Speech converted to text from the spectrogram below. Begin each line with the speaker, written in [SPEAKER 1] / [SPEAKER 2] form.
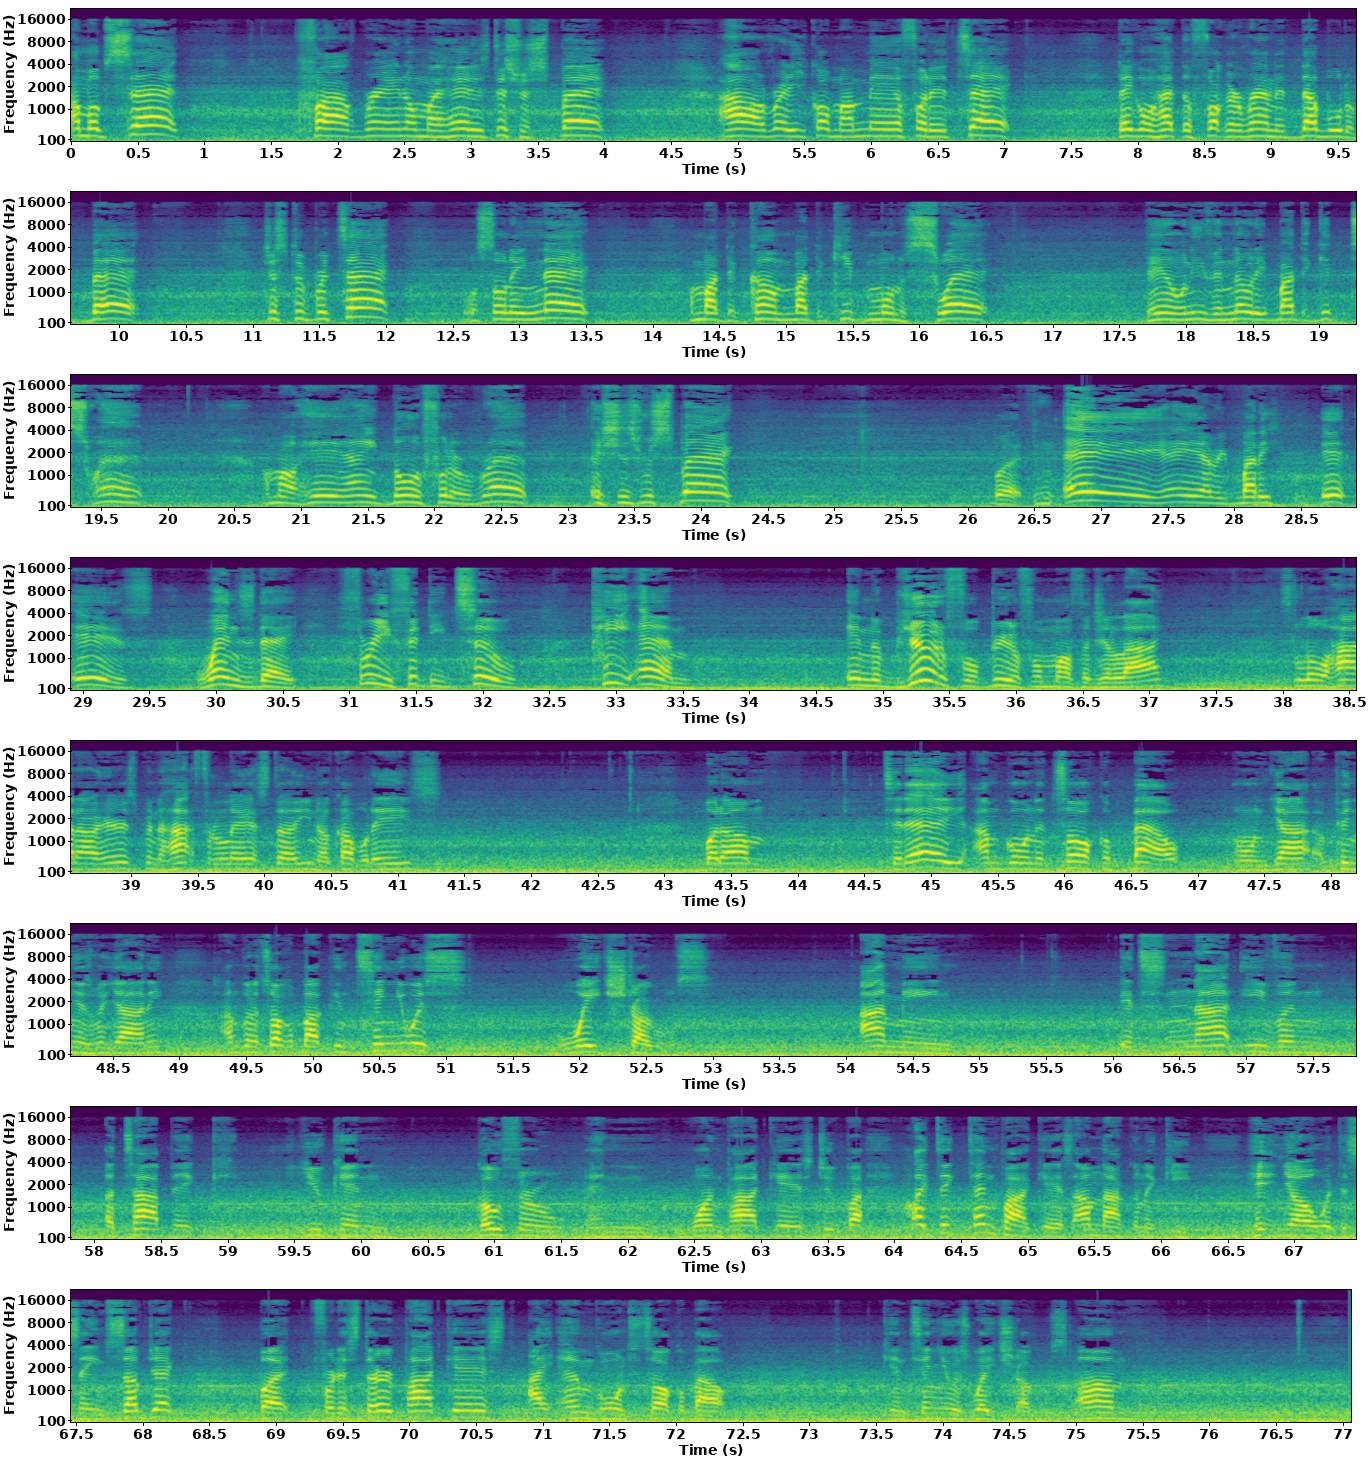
[SPEAKER 1] I'm upset. Five grand on my head is disrespect. I already called my man for the attack. They gonna have to fuck around and double the bet just to protect what's on their neck. I'm about to come, about to keep them on the sweat. They don't even know they about to get the sweat. I'm out here, I ain't doing for the rep. It's just respect. But hey, hey everybody. It is Wednesday, 3:52 p.m. in the beautiful, beautiful month of July. It's a little hot out here. It's been hot for the last, uh, you know, couple days. But um, today I'm going to talk about on Yan- opinions with Yanni. I'm going to talk about continuous weight struggles. I mean, it's not even a topic you can go through in one podcast, two pod. Might take ten podcasts. I'm not going to keep hitting y'all with the same subject, but for this third podcast, I am going to talk about continuous weight struggles. Um,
